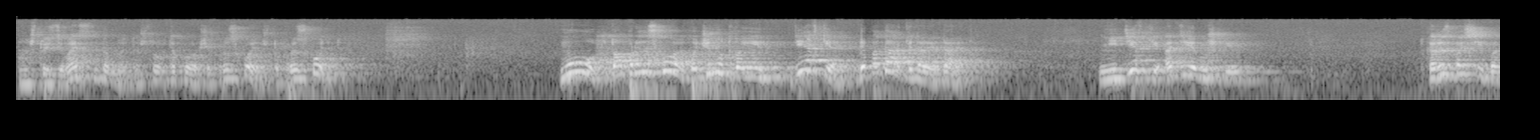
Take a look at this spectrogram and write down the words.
А что, издевается надо мной? Это что такое вообще происходит? Что происходит? Муж, что происходит? Почему твои девки тебе подарки дарят? Не девки, а девушки. Скажи спасибо,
